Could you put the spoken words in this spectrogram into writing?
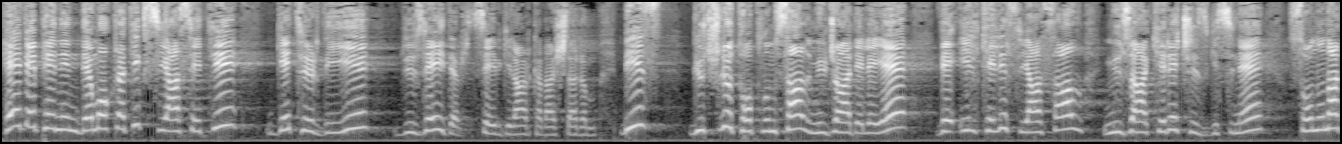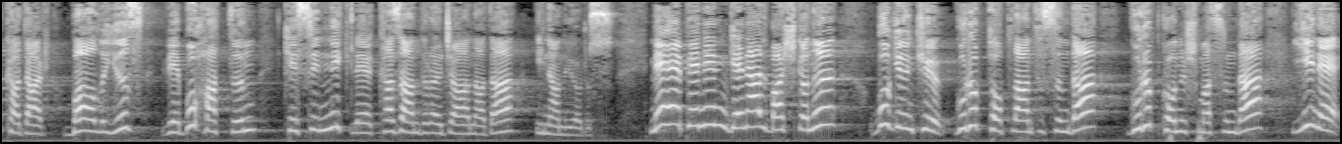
HDP'nin demokratik siyaseti getirdiği düzeydir sevgili arkadaşlarım. Biz güçlü toplumsal mücadeleye ve ilkeli siyasal müzakere çizgisine sonuna kadar bağlıyız ve bu hattın kesinlikle kazandıracağına da inanıyoruz. MHP'nin genel başkanı bugünkü grup toplantısında, grup konuşmasında yine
